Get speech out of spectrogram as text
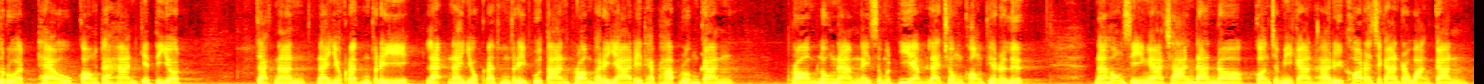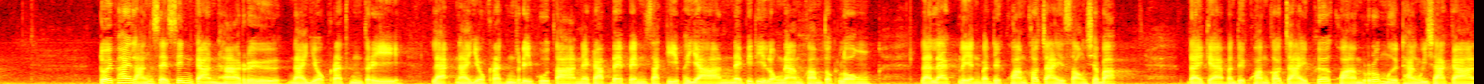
ตรวจแถวกองทหารเกียรติยศ จากนั้นนายกรัฐมนตรี และนายกรัฐมนตรีภูตานพร้อมภรรยาได้ถ่ายภาพร่วมกัน พร้อมลงนามในสมุดเยี่ยมและชมของที่ระลึก ณห้องสีงาช้างด้านนอก ก่อนจะมีการหารือข้อราชการระหว่างกัน โดยภายหลังเสร็จสิ้นการหารือนายกรัฐมนตรี และนายกรัฐมนตรีภูตานนะครับได้เป็นสักขีพยานในพิธีลงนามความตกลง และแลกเปลี่ยนบันทึกความเข้าใจ2ฉบับ ได้แก่บันทึกความเข้าใจเพื่อความร่วมมือทางวิชาการ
